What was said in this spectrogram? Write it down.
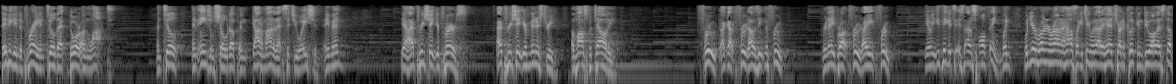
They began to pray until that door unlocked, until an angel showed up and got them out of that situation. Amen. Yeah, I appreciate your prayers. I appreciate your ministry of hospitality. Fruit. I got fruit. I was eating the fruit. Renee brought fruit. I ate fruit. You know, you think it's, it's not a small thing. When, when you're running around a house like a chicken without a head trying to cook and do all that stuff,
